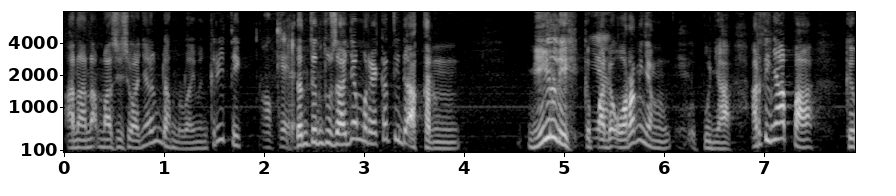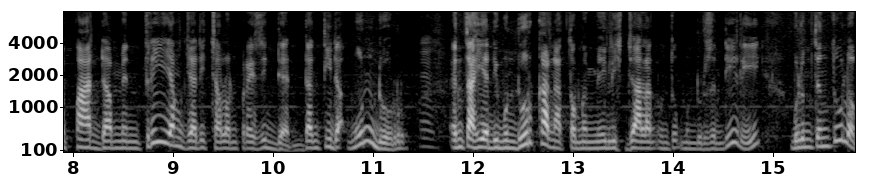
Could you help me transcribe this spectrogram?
Anak-anak mahasiswanya sudah mulai mengkritik. Dan tentu saja mereka tidak akan milih kepada Ya. orang yang punya. Artinya apa? Kepada menteri yang jadi calon presiden dan tidak mundur, Hmm. entah ia dimundurkan atau memilih jalan untuk mundur sendiri, belum tentu loh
